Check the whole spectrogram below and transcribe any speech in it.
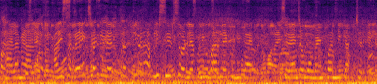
पाहायला मिळाले आणि सगळे एक्साइटेड आहेत. प्रत्येकाने आपली सीट सोडली कुणी उभारले कुणी काय. आणि सगळ्यांच्या मोमेंट पण मी कॅप्चर केले.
